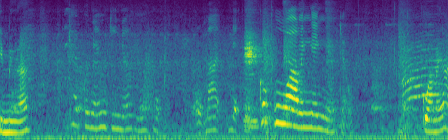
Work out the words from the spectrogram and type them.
กินเนื้อถ้าตัวนั้นมันกินเนื้อหมูหกออกมาเด็กก็กลัวมันเงี้ยเงี้ยเขียวกลัวไหมล่ะ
